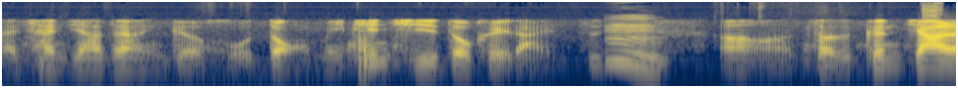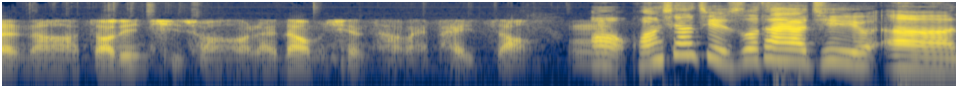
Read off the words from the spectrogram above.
来参加这样一个活动，每天其实都可以来。嗯。啊，早跟家人啊早点起床啊，来到我们现场来拍照。嗯、哦，黄小姐说她要去呃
